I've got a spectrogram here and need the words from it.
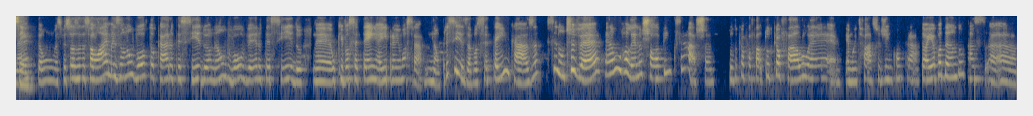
né? Então, as pessoas às vezes falam, ai, mas eu não vou tocar o tecido, eu não vou ver o tecido, né, o que você tem aí para me mostrar. Não precisa, você tem em casa, se não tiver, é um rolê no shopping que você acha. Tudo que eu falo, tudo que eu falo é, é muito fácil de encontrar. Então, aí eu vou dando as, a-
